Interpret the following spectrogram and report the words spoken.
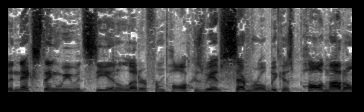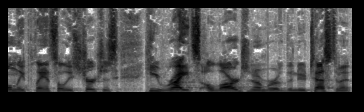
the next thing we would see in a letter from Paul, because we have several, because Paul not only plants all these churches, he writes a large number of the New Testament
